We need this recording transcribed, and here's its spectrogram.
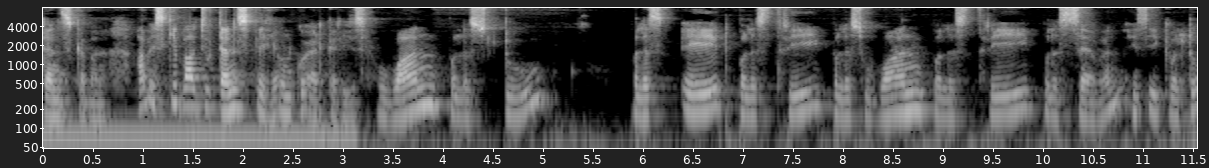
tens का बना। अब इसके बाद जो टेंस पे है, उनको ऐड करिए। जैसे one plus two plus eight plus three plus one plus three plus seven is equal to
